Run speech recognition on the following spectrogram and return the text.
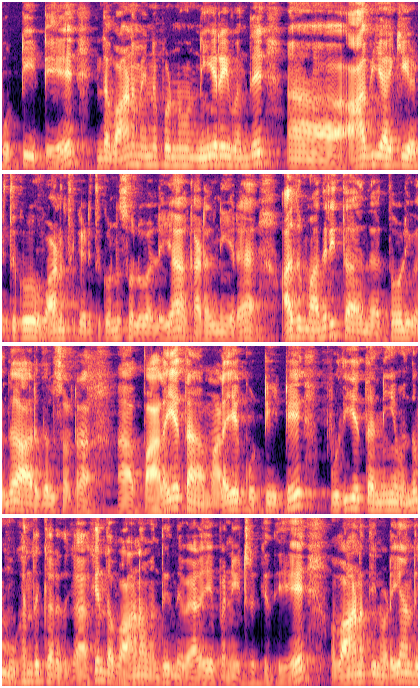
கொட்டிட்டு இந்த வானம் என்ன பண்ணும்? நீரை வந்து ஆவியாக்கி எடுத்துக்கோ வானத்துக்கு எடுத்துக்கோன்னு சொல்லுவோம் இல்லையா? கடல் நீரை. அது மாதிரி த அந்த தோழி வந்து ஆறுதல் சொல்கிறா பழைய த மழையை கொட்டிட்டு புதிய தண்ணியை வந்து முகந்துக்கிறதுக்காக இந்த வானம் வந்து இந்த வேலையை பண்ணிகிட்டு இருக்குது வானத்தினுடைய அந்த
